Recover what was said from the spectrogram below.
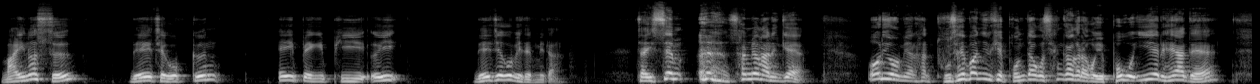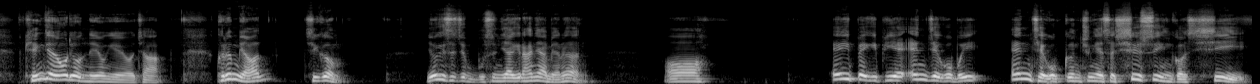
마이너스 4제곱근 a 빼기 b의 4제곱이 됩니다. 자, 이 쌤 설명하는 게 어려우면 한 두세 번 이렇게 본다고 생각을 하고 보고 이해를 해야 돼. 굉장히 어려운 내용이에요. 자, 그러면 지금 여기서 지금 무슨 이야기를 하냐면은 어 a 빼기 b의 n 제곱의 n 제곱근 중에서 실수인 것이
